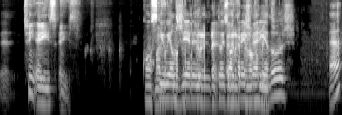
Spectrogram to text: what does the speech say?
Eh, Sim, é isso, é isso. Conseguiu mas, eleger mas dois ou três novamente. vereadores. Hã?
